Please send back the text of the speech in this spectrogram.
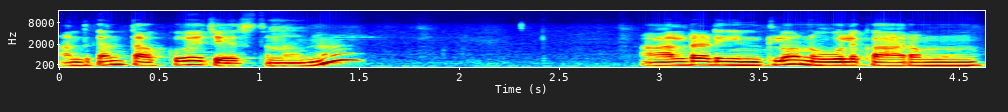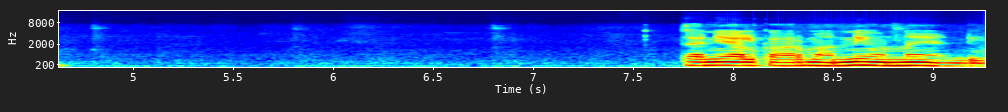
అందుకని తక్కువే చేస్తున్నాను. ఆల్రెడీ ఇంట్లో నువ్వుల కారము ధనియాల కారం అన్నీ ఉన్నాయండి.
